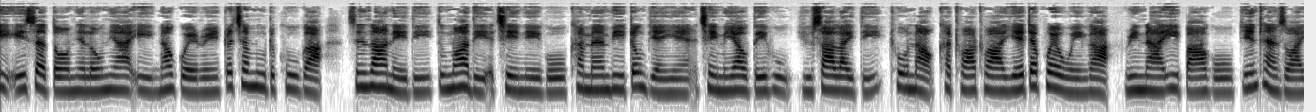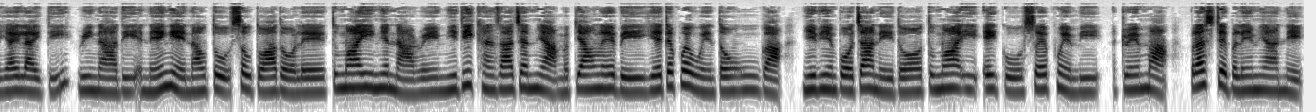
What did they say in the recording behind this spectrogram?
၏အေးဆက်သောမျက်လုံးများ၏နောက်ွယ်တွင်တွက်ချက်မှုတစ်ခုကစဉ်းစားနေသည်သူမသည်အခြေအနေကိုခံမှန်းပြီးတုံ့ပြန်ရန်အချိန်မရောက်သေးဟုယူဆလိုက်သည်ထို့နောက်ခတ်ထွားထွားရဲတပ်ဖွဲ့ဝင်ကရီနာ၏ပါးကိုပြင်းထန်စွာရိုက်လိုက်သည်ရီနာသည်အနှဲငယ်နောက်သို့ဆုတ်သွားတော်လဲသူမ၏မျက်နှာတွင်မြည်သည့်ခံစားချက်မျှမပြောင်းလဲပေရဲတပ်ဖွဲ့ဝင်သုံးဦးကမြေပြင်ပေါ်ကျနေသောသူမ၏အိတ်ကိုဆွဲဖွင့်ပြီးအတွင်းမှပလတ်စတစ်ပလင်းများနှင့်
